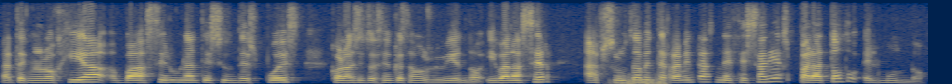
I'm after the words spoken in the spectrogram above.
la tecnología va a ser un antes y un después con la situación que estamos viviendo y van a ser absolutamente herramientas necesarias para todo el mundo.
